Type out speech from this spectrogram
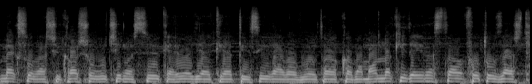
megszólásig hasonló csinos szőke hölgyel Kertész Évával volt alkalmam annak idején ezt a fotózást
